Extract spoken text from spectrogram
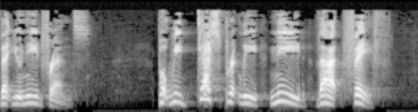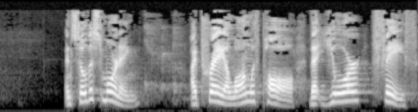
that you need, friends. But we desperately need that faith. And so this morning, I pray along with Paul that your faith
